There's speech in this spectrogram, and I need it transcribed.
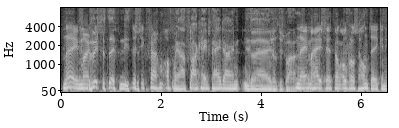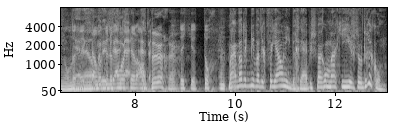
nee, maar... We wisten het even niet. Dus ik vraag me af... maar ja, vaak heeft hij daar... Een, Nee, dat is waar. Nee, maar hij zet wel overal zijn handtekening onder. Ja, en ik zou me kunnen is uit- voorstellen als burger... dat je toch... Een, Maar wat ik, niet, wat ik van jou niet begrijp is... waarom maak je hier zo druk om?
